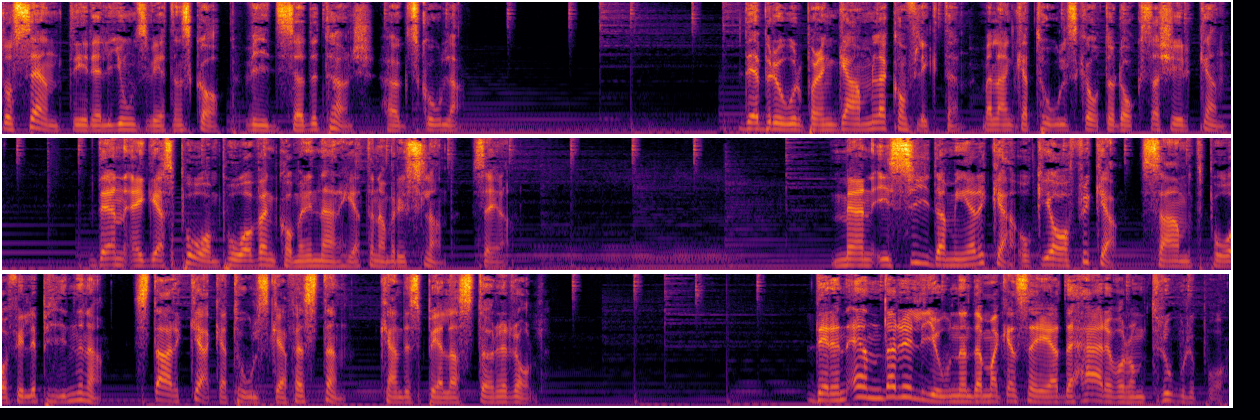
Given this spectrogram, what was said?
docent i religionsvetenskap vid Södertörns högskola. Det beror på den gamla konflikten mellan katolska och ortodoxa kyrkan. Den äggas på om påven kommer i närheten av Ryssland, säger han. Men i Sydamerika och i Afrika samt på Filippinerna, starka katolska fästen, kan det spela större roll. Det är den enda religionen där man kan säga att det här är vad de tror på.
